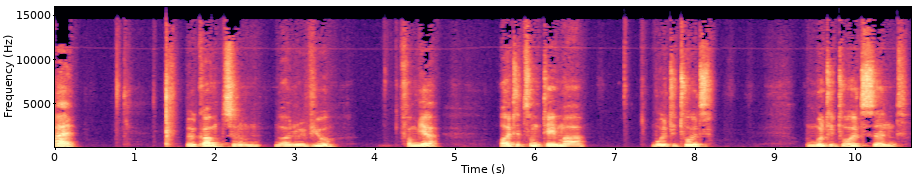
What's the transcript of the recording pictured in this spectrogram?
Hi, willkommen zu einem neuen Review von mir. Heute zum Thema Multitools. Und Multitools sind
